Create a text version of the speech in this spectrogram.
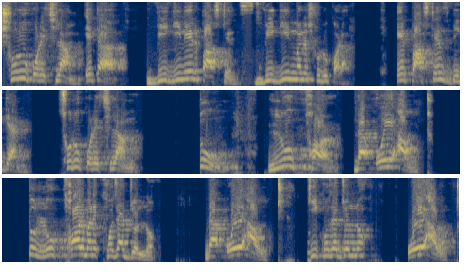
শুরু করেছিলাম। এটা বিগিনের পাস্টেন্স বিগিন মানে শুরু করা। এর পাস্টেন্স বিজ্ঞান। শুরু করেছিলাম to look for the way out to look for মানে খোঁজার জন্য। দ্য ওয়ে আউট কি খোঁজার জন্য? Way out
